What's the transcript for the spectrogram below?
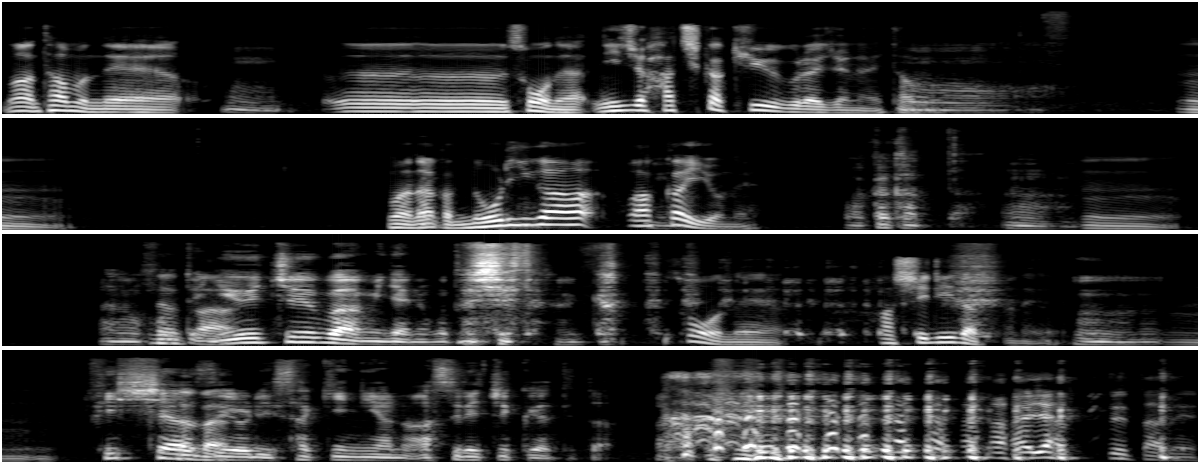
まあ多分ね、うん。うーん、そうね。28か9ぐらいじゃない？多分。分。うん。まあなんかノリが若いよね。若かった。うん。うん。あの、本当なんか YouTuber みたいなことしてた、なんか。そうね。走りだったね。うん。うん。フィッシャーズより先にあの、アスレチックやってた。やってたね。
